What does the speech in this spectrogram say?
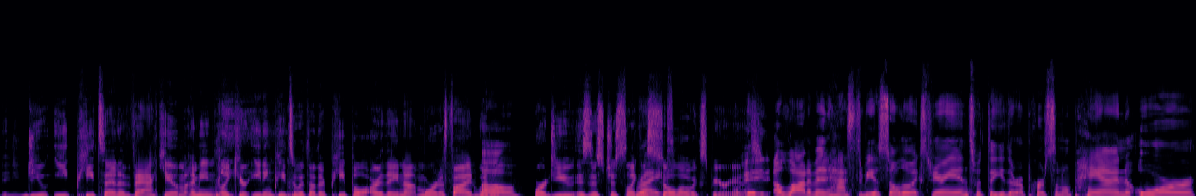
do you eat pizza in a vacuum? I mean, like you're eating pizza with other people. Are they not mortified when, Oh. or do you? Is this just like a solo experience? It- a lot of it has to be a solo experience with either a personal pan or,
